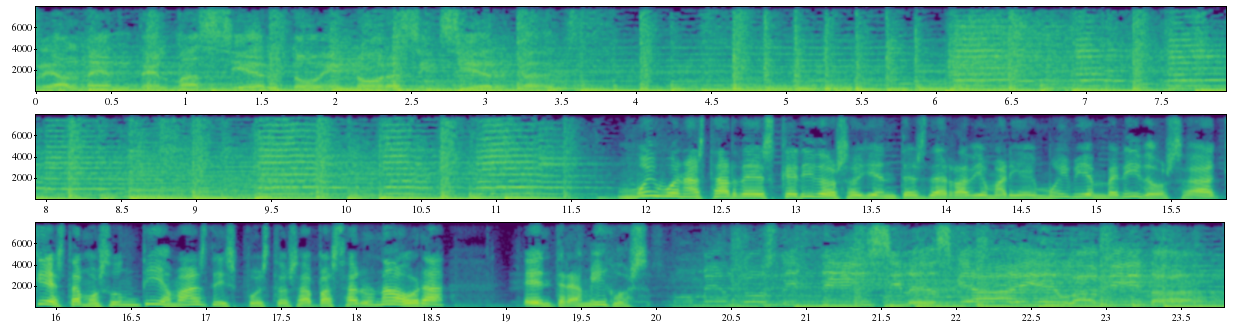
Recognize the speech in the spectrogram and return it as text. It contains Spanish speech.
realmente el más cierto en horas inciertas. Muy buenas tardes, queridos oyentes de Radio María, y muy bienvenidos. Aquí estamos un día más dispuestos a pasar una hora entre amigos. Momentos difíciles que hay en la vida.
